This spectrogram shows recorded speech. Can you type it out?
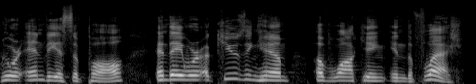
who were envious of Paul, and they were accusing him of walking in the flesh.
